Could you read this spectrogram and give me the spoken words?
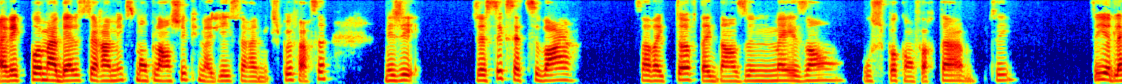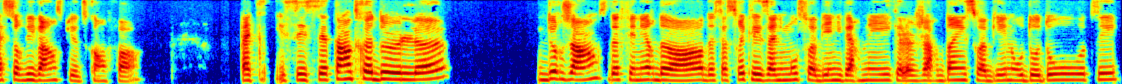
avec pas ma belle céramique mon plancher puis ma vieille céramique. Je peux faire ça. Mais j'ai, je sais que cet hiver, ça va être tough d'être dans une maison où je suis pas confortable, tu sais. il y a de la survivance puis il y a du confort. Fait que c'est cet entre-deux-là d'urgence de finir dehors, de s'assurer que les animaux soient bien hivernés, que le jardin soit bien au dodo, tu sais,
